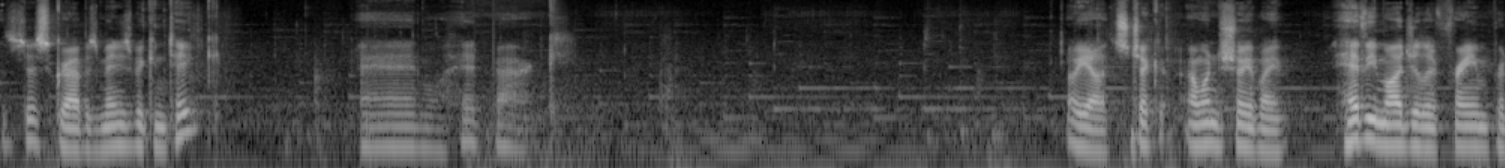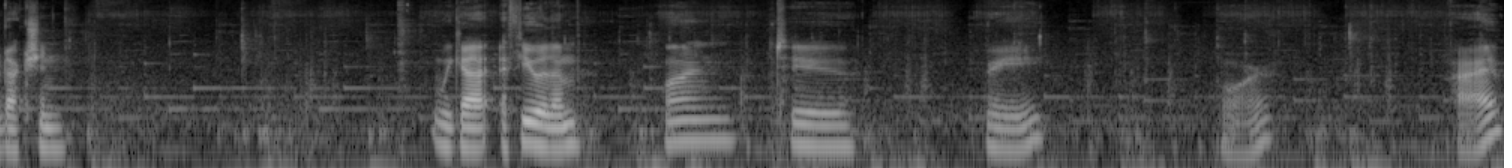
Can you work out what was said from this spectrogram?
Let's just grab as many as we can take. And we'll head back. Oh yeah, let's check. I want to show you my heavy modular frame production. We got a few of them. One, two, three, four, five,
